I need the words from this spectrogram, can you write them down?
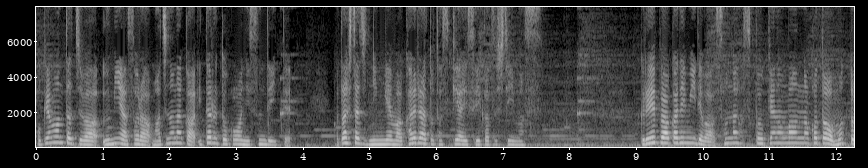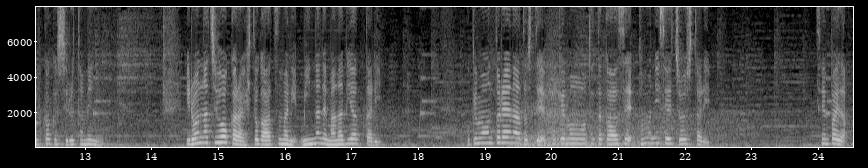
ポケモンたちは海や空街の中至る所に住んでいて私たち人間は彼らと助け合い生活しています。グレープアカデミーではそんなポケモンのことをもっと深く知るためにいろんな地方から人が集まりみんなで学び合ったりポケモントレーナーとしてポケモンを戦わせ共に成長したり。先輩だ。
